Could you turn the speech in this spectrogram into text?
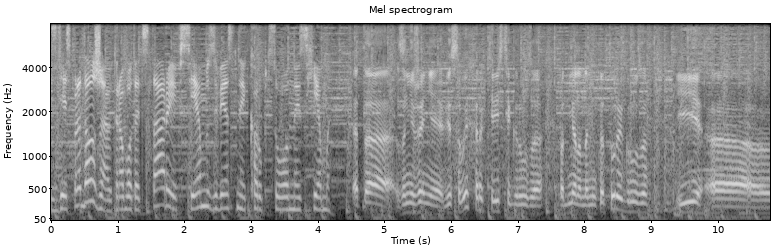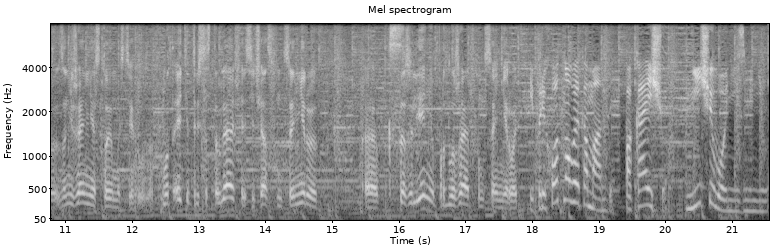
Здесь продолжают работать старые, всем известные коррупционные схемы. Это занижение весовых характеристик груза, подмена номенклатуры грузов и э, занижение стоимости грузов. Вот эти три составляющие сейчас функционируют, э, к сожалению, продолжают функционировать. И приход новой команды пока еще ничего не изменил.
